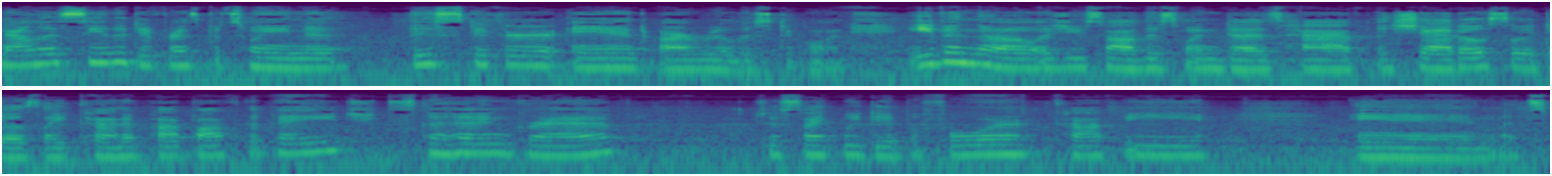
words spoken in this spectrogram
Now let's see the difference between this sticker and our realistic one. Even though, as you saw, this one does have a shadow, so it does like kind of pop off the page. Let's go ahead and grab, just like we did before, copy, and let's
